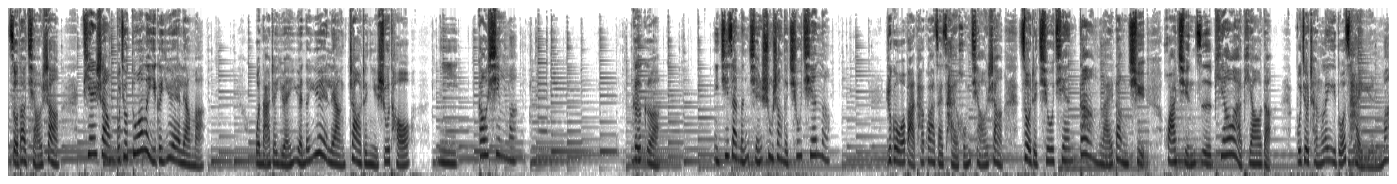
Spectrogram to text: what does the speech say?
走到桥上，天上不就多了一个月亮吗？我拿着圆圆的月亮照着你梳头，你高兴吗？哥哥，你系在门前树上的秋千呢？如果我把它挂在彩虹桥上，坐着秋千荡来荡去。花裙子飘啊飘的，不就成了一朵彩云吗？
